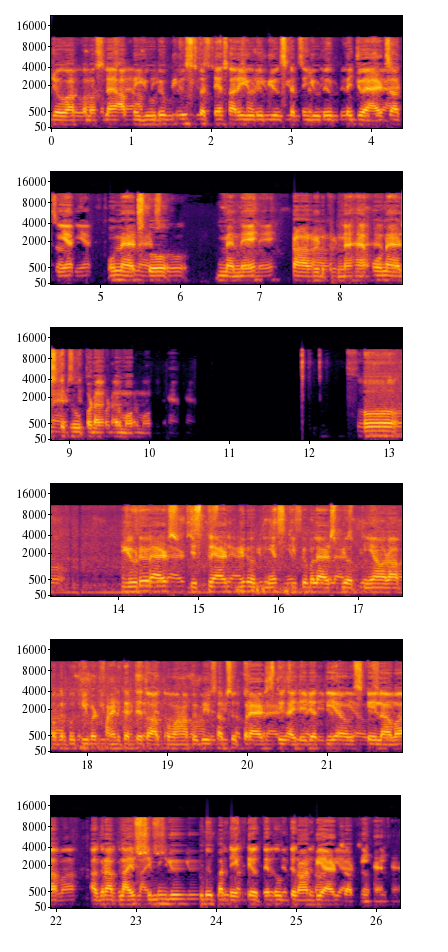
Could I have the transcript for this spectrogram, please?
जो आपका मसला है, आपने यूट्यूब यूज़ करते हैं, सारे यूट्यूब यूज़ करते हैं। यूट्यूब पे जो एड्स आती हैं, उन एड्स को मैंने टारगेट करना है, उन एड्स के थ्रू प्रोडक्ट और more more so YouTube ads display ads भी होती हैं स्किपेबल एड्स भी होती हैं, और आप अगर कोई कीवर्ड फाइंड करते हैं तो आपको वहाँ पे भी सबसे ऊपर एड्स दिखाई दे जाती है। और उसके अलावा अगर आप लाइव स्ट्रीमिंग यूट्यूब पर देखते होते हैं तो उनके दौरान भी एड्स आती हैं।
